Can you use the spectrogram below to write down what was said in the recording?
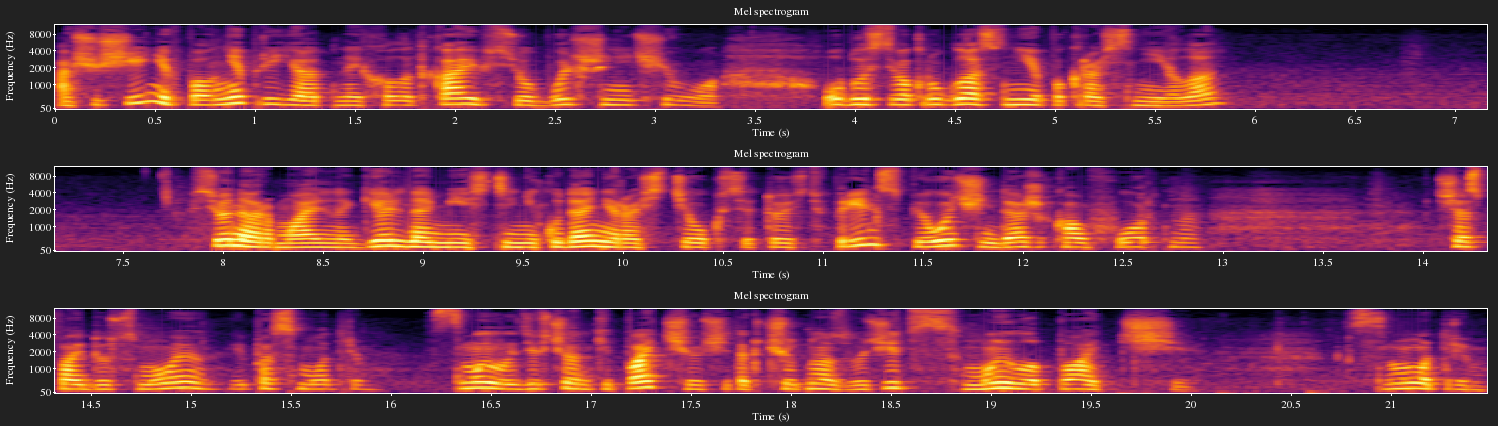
Ощущение вполне приятное, холодка, и все, больше ничего. Область вокруг глаз не покраснела. Все нормально, гель на месте, никуда не растекся. То есть, в принципе, очень даже комфортно. Сейчас пойду смою и посмотрим. Смыло, девчонки, патчи. Вообще так чудно звучит. Смыло патчи. Смотрим.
